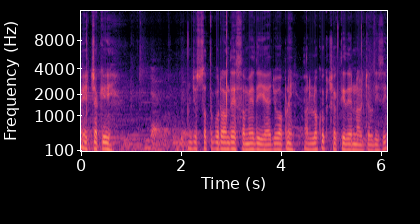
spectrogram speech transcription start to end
ਇਹ ਚੱਕੀ ਜੋ। ਸਤਿਗੁਰਾਂ ਦੇ ਸਮੇਂ ਦੀ ਹੈ ਜੋ ਆਪਣੀ ਅਲੌਕਿਕ ਸ਼ਕਤੀ ਦੇ ਨਾਲ ਚੱਲਦੀ ਸੀ।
